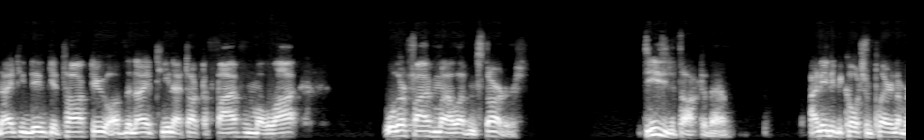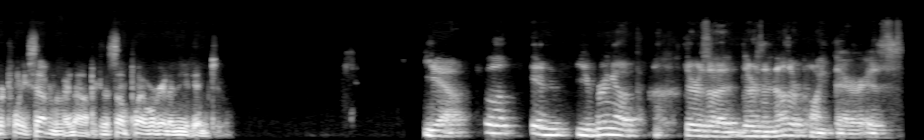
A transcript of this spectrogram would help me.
19 didn't get talked to. Of the 19, I talked to five of them a lot. Well, they're five of my 11 starters. It's easy to talk to them. I need to be coaching player number 27 right now because at some point we're going to need him to. Yeah. Well, and you bring up there's a there's another point there is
